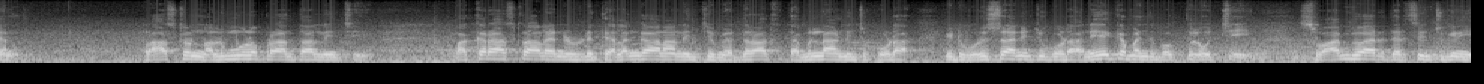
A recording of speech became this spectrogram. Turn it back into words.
జనం రాష్ట్రం నలుమూల ప్రాంతాల నుంచి పక్క రాష్ట్రాలైనటువంటి తెలంగాణ నుంచి మద్రాసు తమిళనాడు నుంచి కూడా ఇటు ఒరిస్సా నుంచి కూడా అనేక మంది భక్తులు వచ్చి స్వామివారి దర్శించుకుని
